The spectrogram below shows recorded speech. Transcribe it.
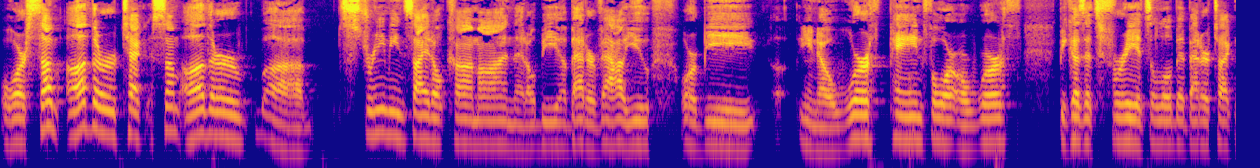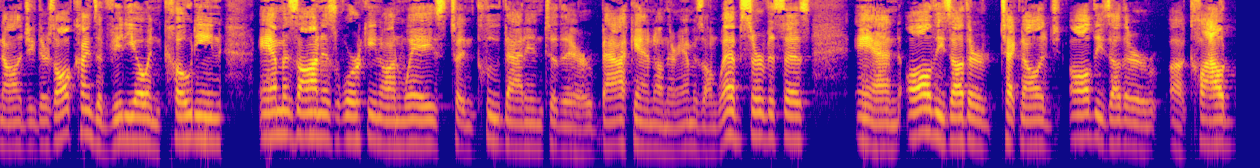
or some other tech, some other uh, streaming site will come on that'll be a better value or be you know worth paying for or worth because it's free. It's a little bit better technology. There's all kinds of video encoding. Amazon is working on ways to include that into their backend on their Amazon Web Services, and all these other technology, all these other uh, cloud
